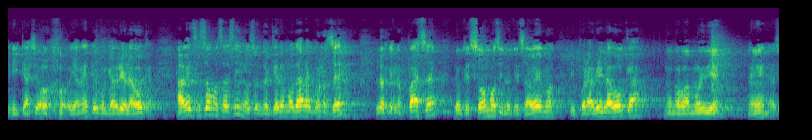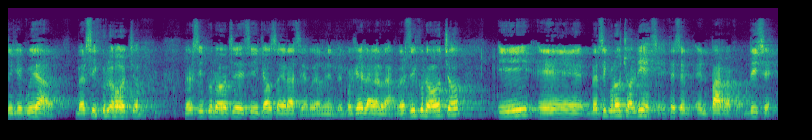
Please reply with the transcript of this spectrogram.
y cayó, obviamente, porque abrió la boca. A veces somos así, nosotros queremos dar a conocer lo que nos pasa, lo que somos y lo que sabemos, y por abrir la boca no nos va muy bien. ¿eh? Así que cuidado. Versículo 8 Versículo 8, sí, causa gracia realmente, porque es la verdad. Versículo 8 y eh, versículo 8 al 10, este es el, párrafo. Dice,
